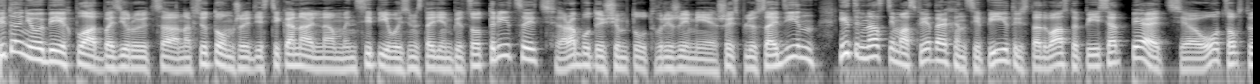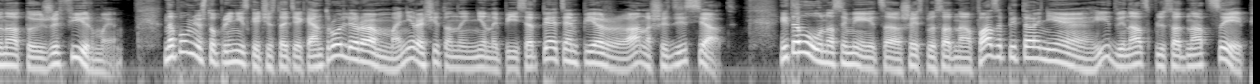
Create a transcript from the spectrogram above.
Питание обеих плат базируется на все том же 10-канальном NCP81530, работающем тут в режиме 6 плюс 1, и 13 мосфетах NCP302-155 от, собственно, той же фирмы. Напомню, что при низкой частоте контроллера они рассчитаны не на 55 ампер, а на 60. Итого у нас имеется 6 плюс 1 фаза питания и 12 плюс 1 цепь.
